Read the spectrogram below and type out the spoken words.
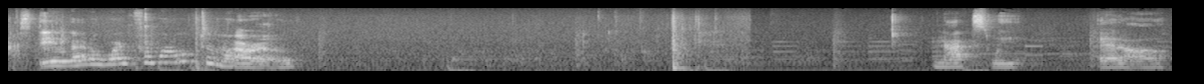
I still gotta work from home tomorrow. Not sweet at all.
